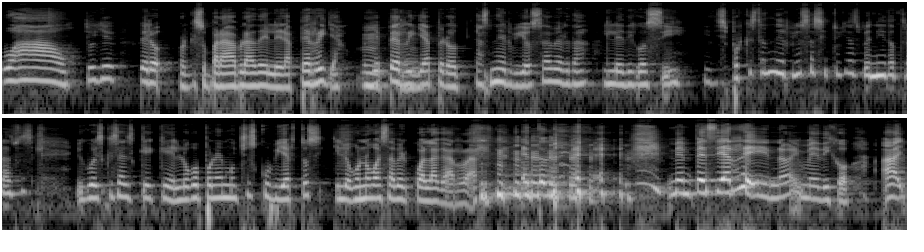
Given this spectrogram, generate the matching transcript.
wow, oye, pero, porque su palabra de él era perrilla, oye, mm, perrilla, pero estás nerviosa, ¿verdad? Y le digo, sí. Y dice, ¿por qué estás nerviosa si tú ya has venido otras veces? Digo, es que sabes qué? que luego ponen muchos cubiertos y luego no vas a saber cuál agarrar. Entonces me empecé a reír, ¿no? Y me dijo, ay,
